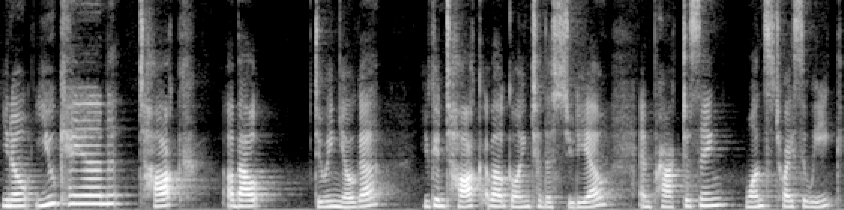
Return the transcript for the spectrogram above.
You know, you can talk about doing yoga, you can talk about going to the studio and practicing once, twice a week.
